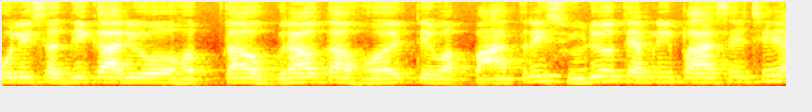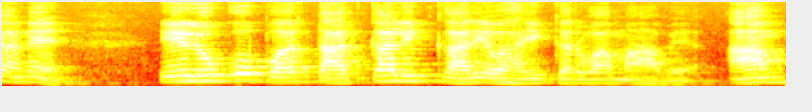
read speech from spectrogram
પોલીસ અધિકારીઓ હપ્તા ઉઘરાવતા હોય તેવા પાંત્રીસ વીડિયો તેમની પાસે છે અને એ લોકો પર તાત્કાલિક કાર્યવાહી કરવામાં આવે. આમ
